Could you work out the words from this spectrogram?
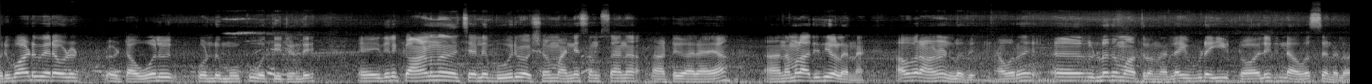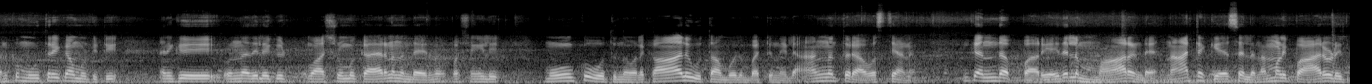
ഒരുപാട് പേര് അവിടെ ടവൽ കൊണ്ട് മൂക്ക് പൊത്തിയിട്ടുണ്ട്. ഇതിൽ കാണുന്നതെന്ന് വെച്ചാൽ ഭൂരിപക്ഷവും അന്യസംസ്ഥാന നാട്ടുകാരായ നമ്മൾ അതിഥികൾ തന്നെ. അവരാണ് ഉള്ളത്. അവർ ഉള്ളത് മാത്രമൊന്നുമല്ല ഇവിടെ ഈ ടോയ്ലറ്റിന്റെ അവസ്ഥ ഉണ്ടല്ലോ. എനിക്ക് മൂത്രയ്ക്കാൻ മുട്ടിട്ട് എനിക്ക് ഒന്ന് അതിലേക്ക് വാഷ്റൂമിൽ കയറണമെന്നുണ്ടായിരുന്നു. പക്ഷേങ്കിൽ മൂക്ക് കുത്തുന്ന പോലെ കാൽ കുത്താൻ പോലും പറ്റുന്നില്ല. അങ്ങനത്തെ ഒരു അവസ്ഥയാണ്. എനിക്ക് എന്താ പറയുക ഇതെല്ലാം മാറണ്ടേ? നാറ്റ കേസല്ല? നമ്മളിപ്പോൾ ആരോട് ഇത്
